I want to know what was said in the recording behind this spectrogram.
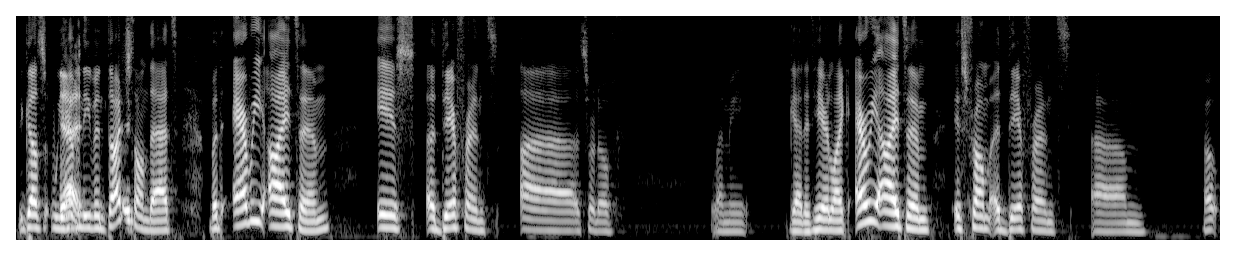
because we Yeah, haven't even touched on that. But every item is a different uh sort of. Let me get it here. Like every item is from a different um oh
